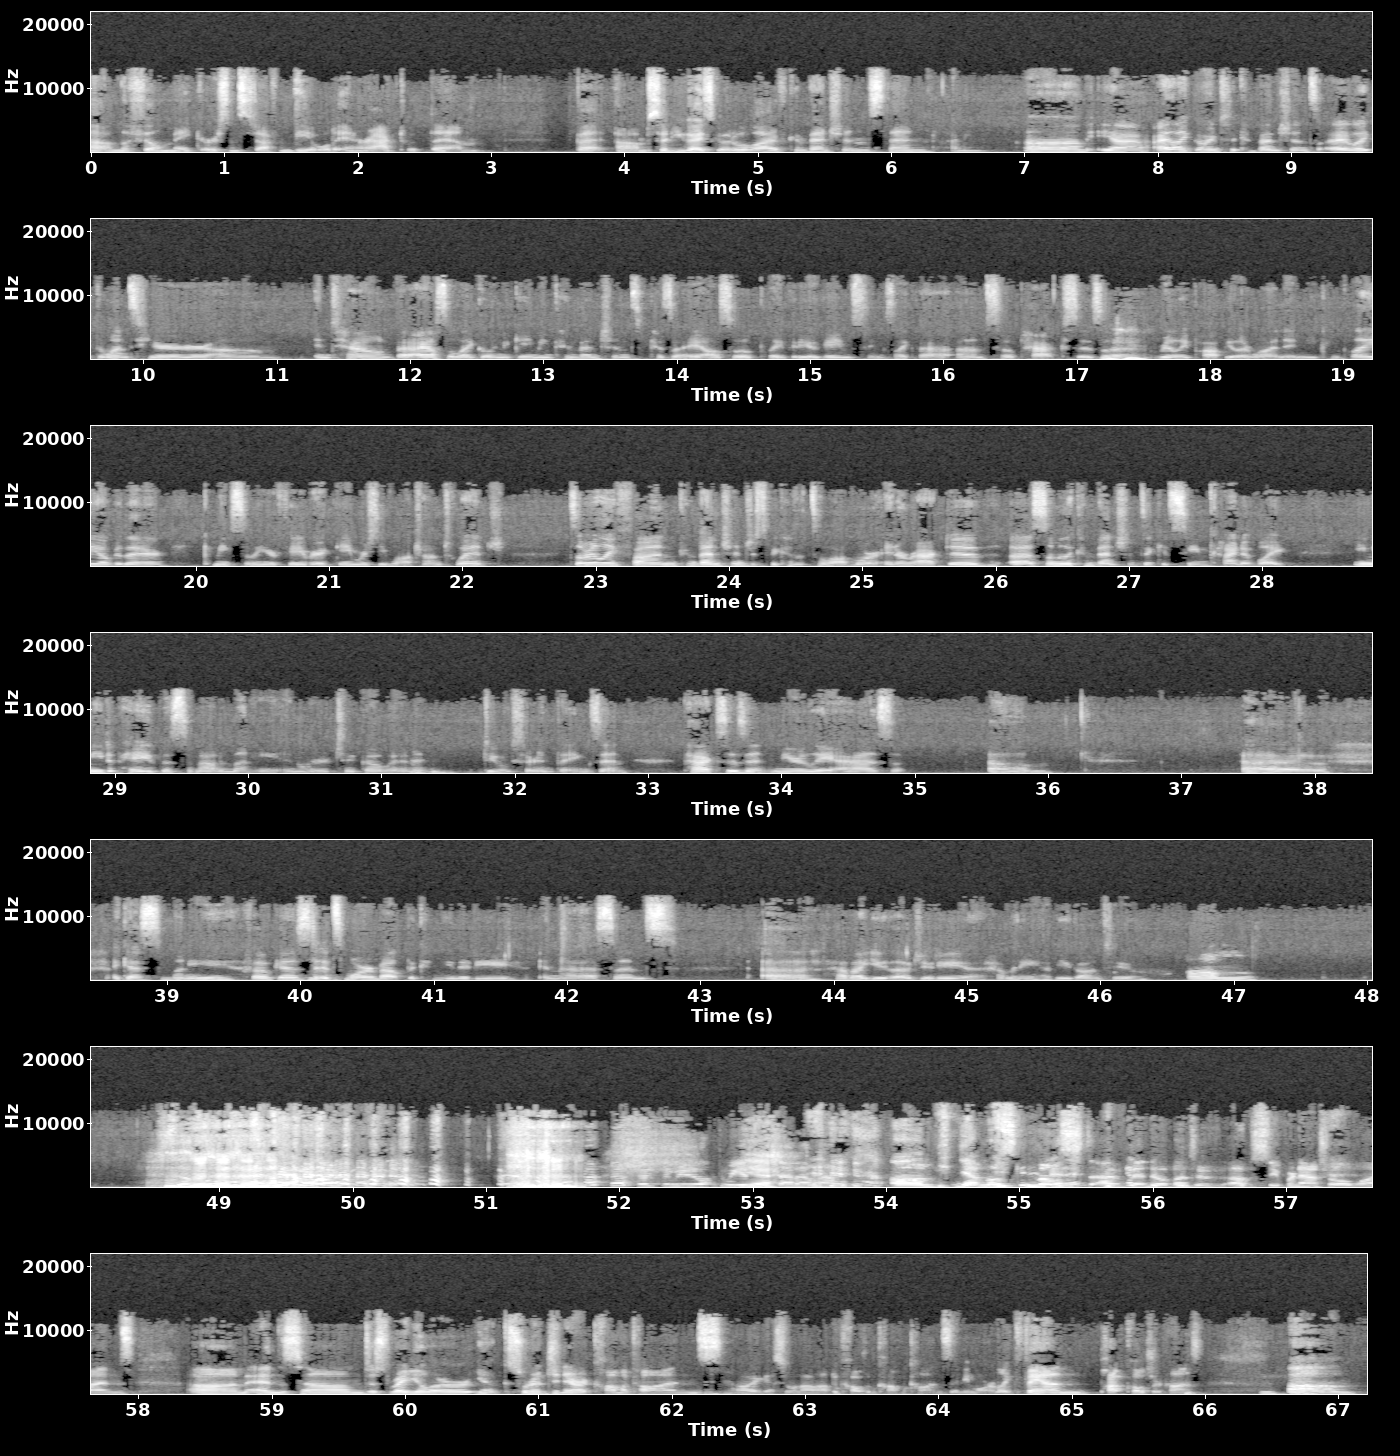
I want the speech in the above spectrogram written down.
um, the filmmakers and stuff and be able to interact with them. But um, so do you guys go to a lot of conventions then? I mean, Um, yeah, I like going to conventions. I like the ones here um, in town, but I also like going to gaming conventions because I also play video games, things like that. Um, so PAX is a Mhm. really popular one, and you can play over there. You can meet some of your favorite gamers you watch on Twitch. It's a really fun convention just because it's a lot more interactive. Uh, some of the conventions, it could seem kind of like you need to pay this amount of money in order to go in and do certain things, and PAX isn't nearly as um, uh, I guess money focused. Mhm. It's more about the community in that essence. Uh, how about you though, Judy? How many have you gone to? Um, yeah. can we, can we Yeah. admit that out loud? Um, yeah, most most I've been to a bunch of, of supernatural ones, um, and some just regular, you know, sort of generic comic cons. Mm-hmm. Oh, I guess we're not allowed to call them comic cons anymore, like fan pop culture cons. Mm-hmm. Um,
